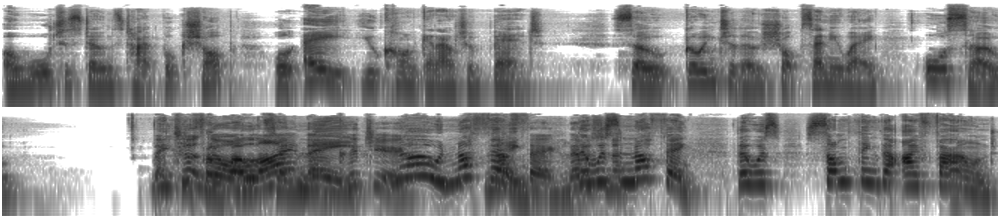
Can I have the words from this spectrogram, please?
a Waterstones type bookshop. Well, A, you can't get out of bed. So going to those shops anyway. Also, But you couldn't from go Bolts online and then, could you? No, nothing. Nothing. There, There was, was no- nothing. There was something that I found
